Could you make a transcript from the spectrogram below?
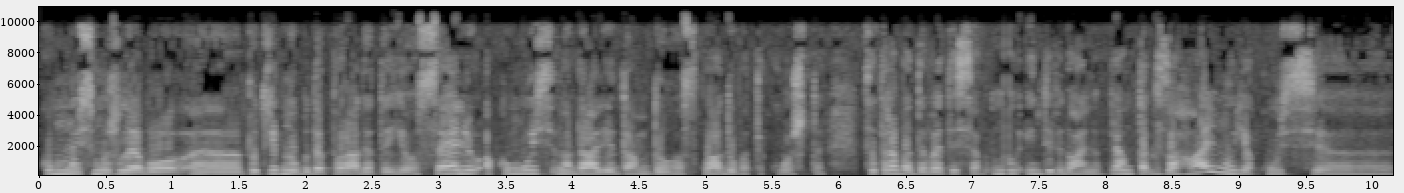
Комусь, можливо, е, потрібно буде порадити і оселю, а комусь надалі там доскладувати кошти. Це треба дивитися ну, індивідуально. Прям так загальну якусь. Е,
